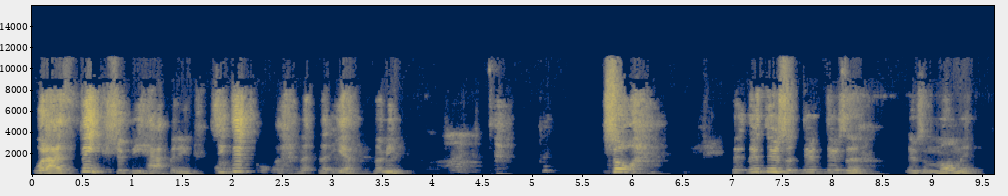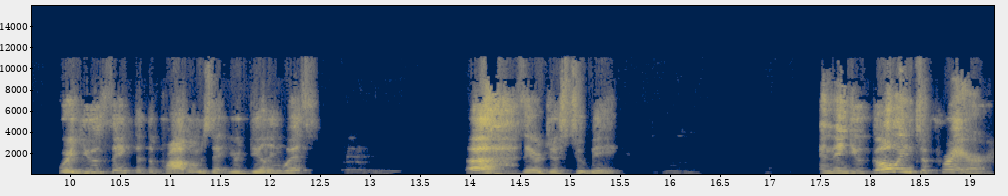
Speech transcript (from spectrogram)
what I think should be happening. See, this, yeah, let me. So there, there's a there, there's a there's a moment where you think that the problems that you're dealing with, uh, they're just too big. And then you go into prayer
